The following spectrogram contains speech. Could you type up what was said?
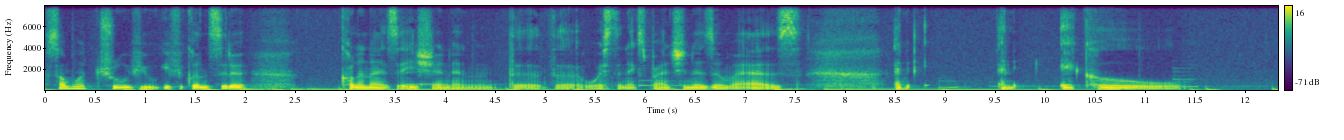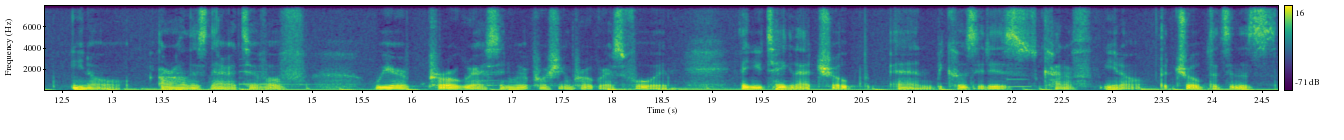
somewhat true if you if you consider colonization and the, the Western expansionism as an an echo, you know, around this narrative of we're progress and we're pushing progress forward. Then you take that trope, and because it is kind of, you know, the trope that's in this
